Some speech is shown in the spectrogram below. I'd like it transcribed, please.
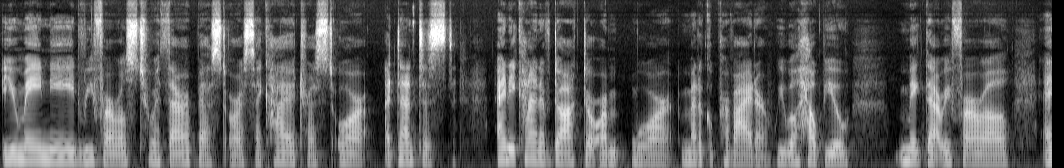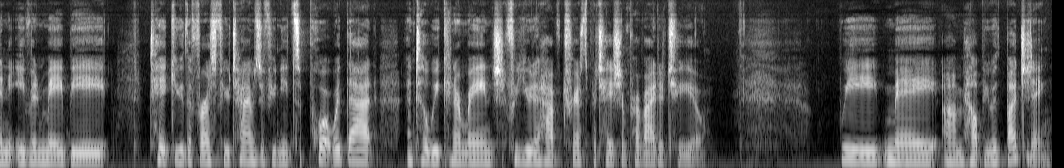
You may need referrals to a therapist or a psychiatrist or a dentist, any kind of doctor or, or medical provider. We will help you make that referral and even maybe take you the first few times if you need support with that until we can arrange for you to have transportation provided to you. We may um, help you with budgeting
